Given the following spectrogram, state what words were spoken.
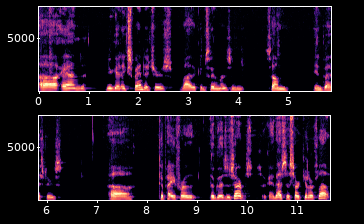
uh, and you get expenditures by the consumers and some investors uh, to pay for the goods and services. Okay, that's the circular flow.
